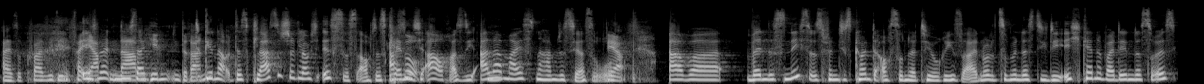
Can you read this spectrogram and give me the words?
Also quasi den vererbten Ich mein, Namen dieser- hinten dran. Genau, das Klassische, glaube ich, ist es auch. Das kenne so. ich auch. Also die allermeisten haben das ja so. Ja. Aber wenn das nicht so ist, finde ich, es könnte auch so eine Theorie sein. Oder zumindest die, die ich kenne, bei denen das so ist,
